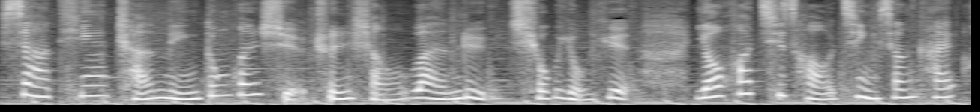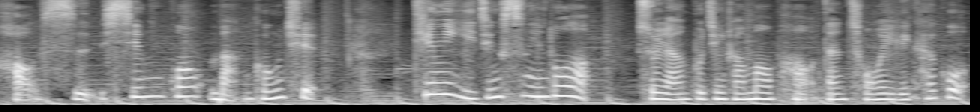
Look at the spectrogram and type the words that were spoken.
夏听蝉鸣冬观雪，春赏万绿秋有月，摇花起草竞相开，好似仙光满宫阙。”听你已经四年多了，虽然不经常冒泡，但从未离开过。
